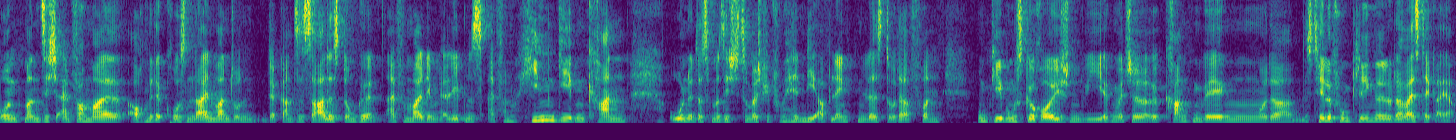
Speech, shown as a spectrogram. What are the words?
und man sich einfach mal auch mit der großen Leinwand und der ganze Saal ist dunkel, einfach mal dem Erlebnis einfach nur hingeben kann, ohne dass man sich zum Beispiel vom Handy ablenken lässt oder von Umgebungsgeräuschen wie irgendwelche Krankenwägen oder das Telefon klingelt oder weiß der Geier.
